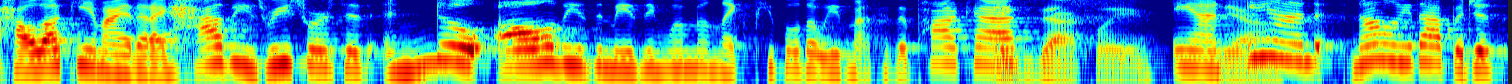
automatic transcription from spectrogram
how lucky am I that I have these resources and know all these amazing women, like people that we've met through the podcast. Exactly. And Yeah. and not only that, but just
